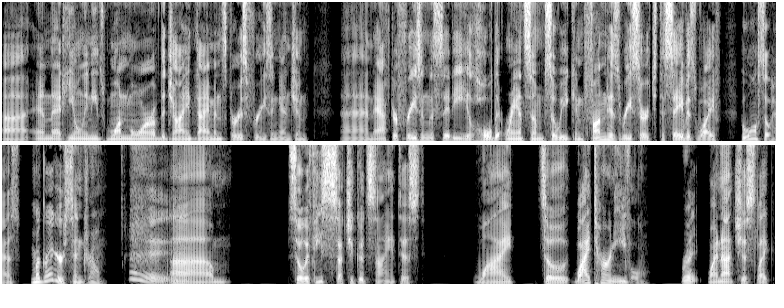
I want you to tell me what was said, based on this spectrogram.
uh, and that he only needs one more of the giant diamonds for his freezing engine. And after freezing the city, he'll hold it ransom so he can fund his research to save his wife, who also has McGregor syndrome. Hey. Um, so if he's such a good scientist, why? So why turn evil? right. Why not just like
